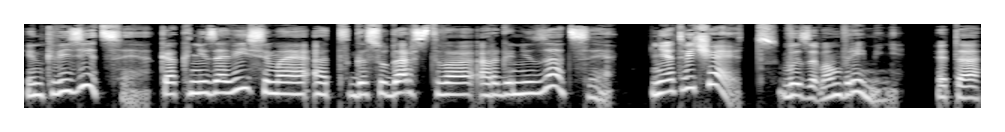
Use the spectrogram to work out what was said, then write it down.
Инквизиция, как независимая от государства организация, не отвечает вызовам времени. Это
